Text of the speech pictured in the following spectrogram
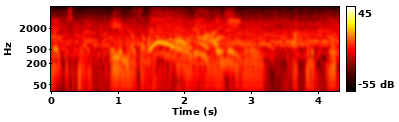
Great display. Ian now dominates. Oh, beautiful nice knee. That could have cut.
